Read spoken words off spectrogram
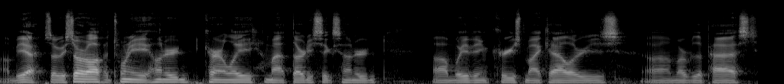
um, yeah. So we started off at 2,800. Currently, I'm at 3,600. Um, we've increased my calories um, over the past,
